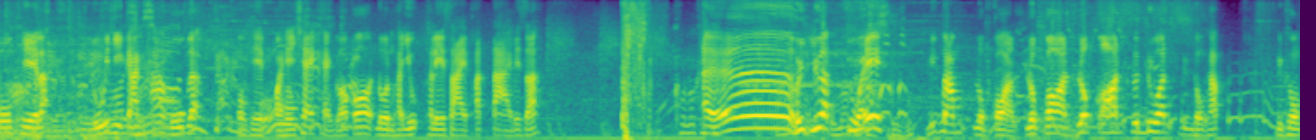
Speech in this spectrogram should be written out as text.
โอเคละ รู้วิธีการฆ่าบุ๊กแล้วโอเค ปล่อยให้แช่แข็งแล้วก็โดนพายุทะเลทรายพัดตายไปซะ เออเฮ้ยเลือดสวย บิ๊กมัมหลบก่อน หลบก่อน หลบก่อนด่วนๆดึงธงครับดึงธง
